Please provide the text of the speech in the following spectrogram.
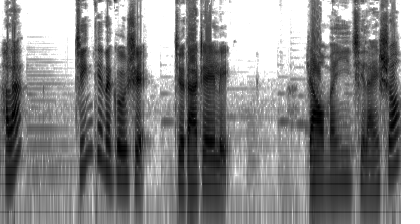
好啦，今天的故事就到这里，让我们一起来说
